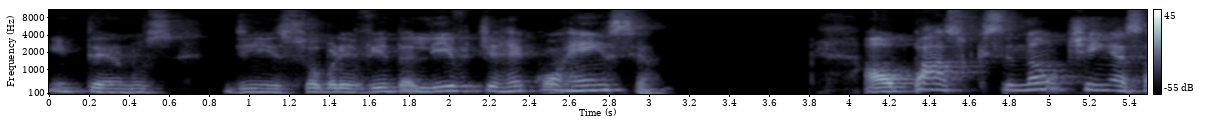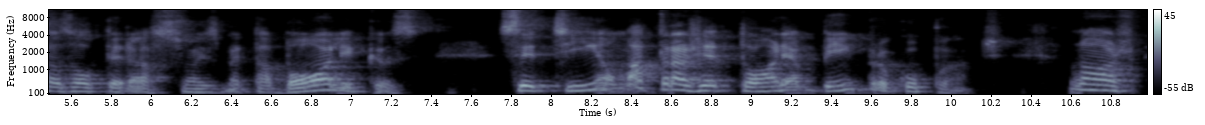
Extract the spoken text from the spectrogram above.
em termos de sobrevida livre de recorrência. Ao passo que, se não tinha essas alterações metabólicas, você tinha uma trajetória bem preocupante. Lógico,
